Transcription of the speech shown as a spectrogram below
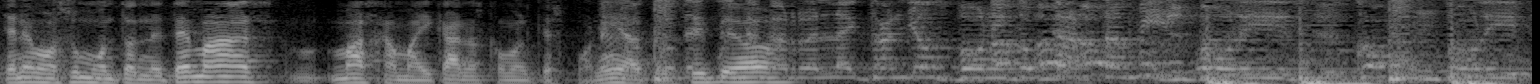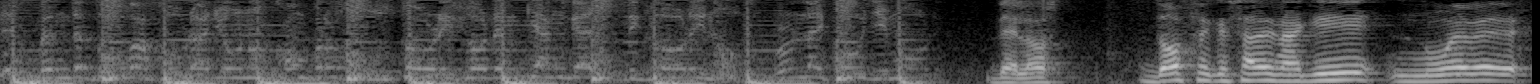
tenemos un montón de temas, más jamaicanos como el que exponía al principio. De los 12 que salen aquí, 9,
